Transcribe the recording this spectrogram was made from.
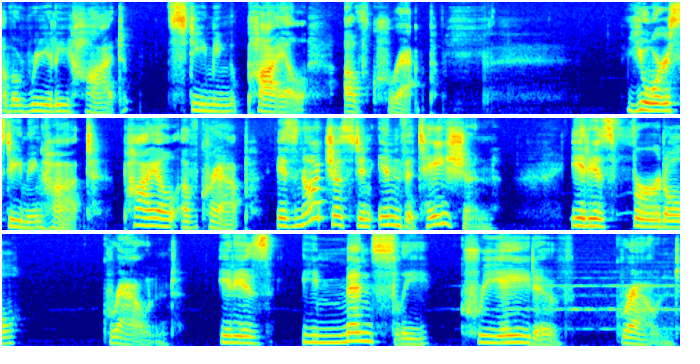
of a really hot, steaming pile of crap. Your steaming hot pile of crap is not just an invitation, it is fertile ground. It is immensely creative ground.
